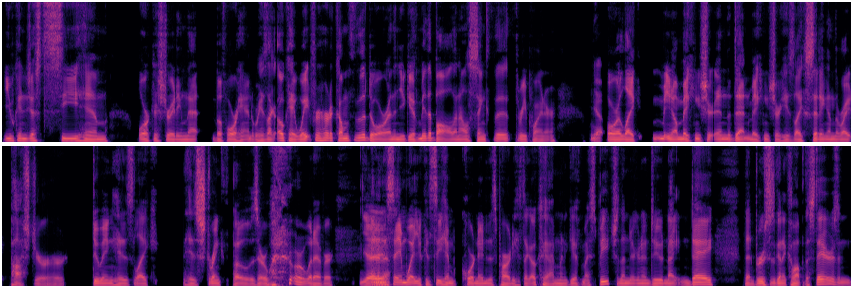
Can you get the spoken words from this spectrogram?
you can just see him orchestrating that beforehand, where he's like, okay, wait for her to come through the door, and then you give me the ball, and I'll sink the three pointer. Yep. Or like you know, making sure in the den, making sure he's like sitting in the right posture or doing his like his strength pose or or whatever. Yeah, and in yeah. the same way, you can see him coordinating this party. He's like, okay, I'm going to give my speech, and then they're going to do night and day. Then Bruce is going to come up the stairs, and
